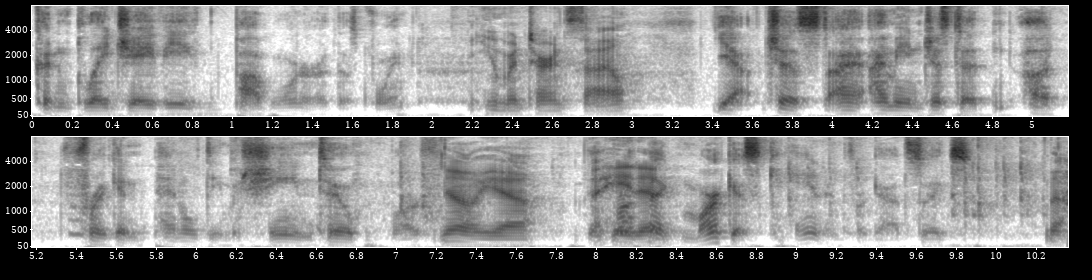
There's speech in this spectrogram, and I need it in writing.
couldn't play JV Pop Warner at this point. Human turnstile. Yeah, just I, I mean, just a, a friggin' penalty machine too. Barf. Oh yeah, I hate it. back Marcus Cannon for God's sakes. Ugh,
